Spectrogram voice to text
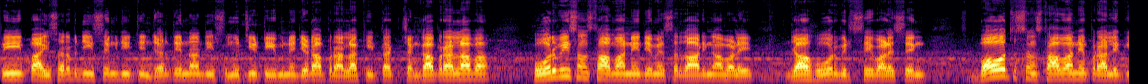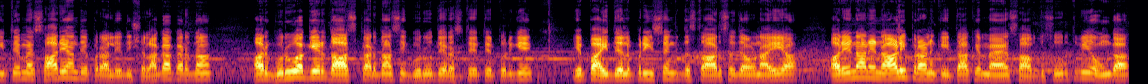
ਵੀ ਭਾਈ ਸਰਬਜੀਤ ਸਿੰਘ ਜੀ ਝਿੰਜਰ ਤੇ ਇਹਨਾਂ ਦੀ ਸਮੁੱਚੀ ਟੀਮ ਨੇ ਜਿਹੜਾ ਉਪਰਾਲਾ ਕੀਤਾ, ਚੰਗਾ ਉਪਰਾਲਾ ਵਾ। ਹੋਰ ਵੀ ਸੰਸਥਾਵਾਂ ਨੇ ਜਿਵੇਂ ਸਰਦਾਰੀਆਂ ਵਾਲੇ ਜਾਂ ਹੋਰ ਵਿਰਸੇ ਵਾਲੇ ਸਿੰਘ, ਬਹੁਤ ਸੰਸਥਾਵਾਂ ਨੇ ਉਪਰਾਲੇ ਕੀਤੇ। ਮੈਂ ਸਾਰਿਆਂ ਦੇ ਉਪਰਾਲੇ ਦੀ ਸ਼ਲਾਘਾ ਕਰਦਾ ਔਰ ਗੁਰੂ ਅੱਗੇ ਅਰਦਾਸ ਕਰਦਾ ਸੀ, ਗੁਰੂ ਦੇ ਰਸਤੇ ਤੇ ਤੁਰੀਏ। ਇਹ ਭਾਈ ਦਿਲਪ੍ਰੀਤ ਸਿੰਘ ਦਸਤਾਰ ਸਜਾਉਣ ਆਏ ਆ ਔਰ ਇਹਨਾਂ ਨੇ ਨਾਲ ਹੀ ਪ੍ਰਣ ਕੀਤਾ ਕਿ ਮੈਂ ਸਾਬਤ ਸੂਰਤ ਵੀ ਹੋਊਂਗਾ।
